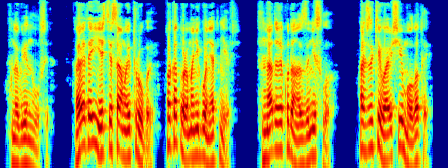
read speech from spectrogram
– он оглянулся. «А это и есть те самые трубы, по которым они гонят нефть. Надо же, куда нас занесло. Аж закивающие молоты».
